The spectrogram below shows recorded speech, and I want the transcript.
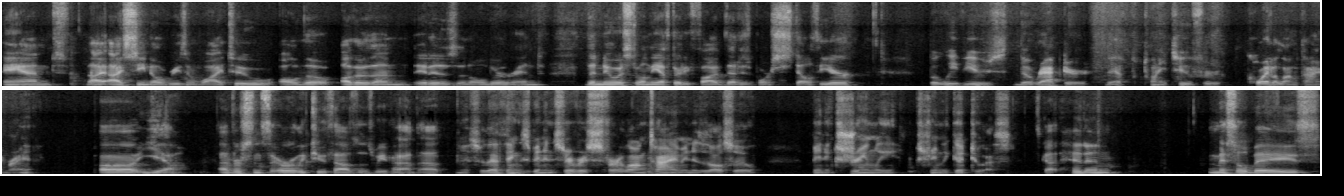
And I, I see no reason why to, although, other than it is an older and the newest one, the F 35, that is more stealthier. But we've used the Raptor, the F twenty two, for quite a long time, right? Uh, yeah. Ever since the early 2000s, we've had that. Yeah, so that thing's been in service for a long time and has also been extremely, extremely good to us. It's got hidden missile bays,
